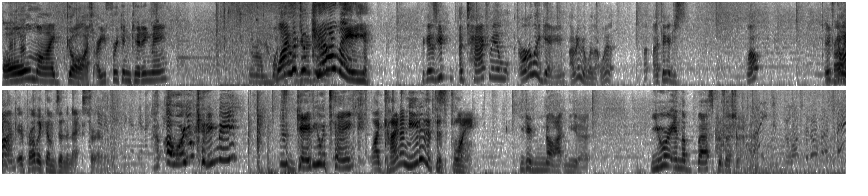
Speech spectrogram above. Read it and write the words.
Oh my gosh, are you freaking kidding me? I don't know what Why would you gonna do. kill me? Because you attacked me early game. I don't even know where that went. I- think it just. Well, it's probably, gone. It probably comes in the next turn. To get behind Oh, are you kidding me? Just gave you a tank. Well, I kind of need it at this point. You do not need it. You are in the best position. Right. Who wants to go for a spin?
